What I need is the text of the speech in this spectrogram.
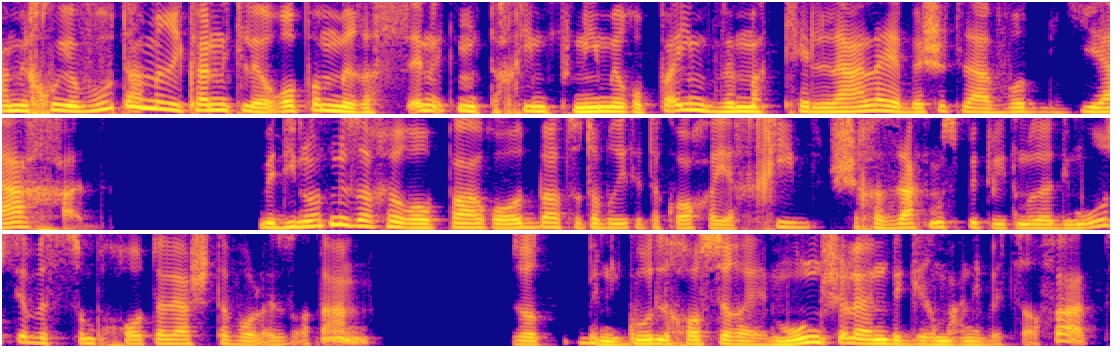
המחויבות האמריקנית לאירופה מרסנת מתחים פנים אירופאים ומקלה היבשת לעבוד יחד. מדינות מזרח אירופה רואות בארצות הברית את הכוח היחיד שחזק מספיק להתמודד עם רוסיה וסומכות עליה שתבוא לעזרתן. זאת בניגוד לחוסר האמון שלהן בגרמניה וצרפת.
